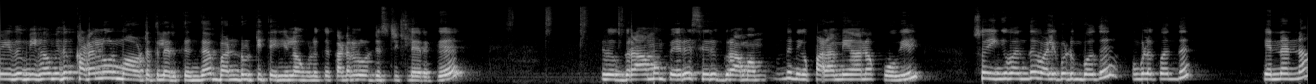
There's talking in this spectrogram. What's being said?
ஸோ இது மிகவும் இது கடலூர் மாவட்டத்தில் இருக்குங்க. பன்ருட்டி தெரியல உங்களுக்கு கடலூர் டிஸ்ட்ரிக்ட்ல இருக்கு. இது கிராமம் பேர் சிறு கிராமம். வந்து மிக பழமையான கோவில். ஸோ இங்கே வந்து வழிபடும் போது உங்களுக்கு வந்து என்னன்னா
